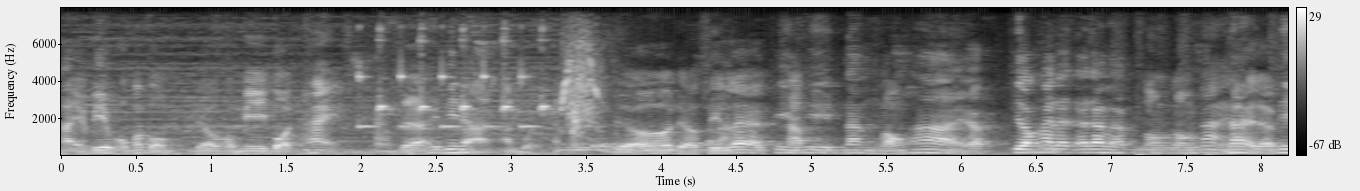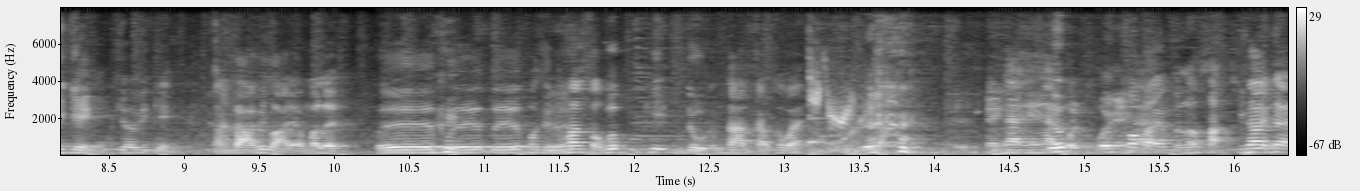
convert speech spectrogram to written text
ถ่ายวิวผมครับผม เดี๋ยวผมมีบทให้ เดี๋ยวให้พี่อ่านอ่านบท เดี๋ยวเดี๋ยวซีนแรกพี่ครับที่นั่งร้องไห้ครับ พี่ร้องไห้ได้ได้ไหมครับ ลองลองได้ ได้แล้วพี่เก่งผมเชื่อพี่เก่ง น้ำตาพี่ไหลออกมาเลย ปื๊บปื๊บปื๊บพอถึงท่อนส่งปุ๊บพี่ดูดน้ำตากลับเข้าไป ง่ายง่ายๆปึ๊บทเข้าไปเหมือนเราสักใช่ใช่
